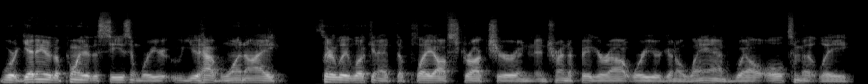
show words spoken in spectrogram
we're getting to the point of the season where you you have one eye clearly looking at the playoff structure and, and trying to figure out where you're going to land. Well, ultimately,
